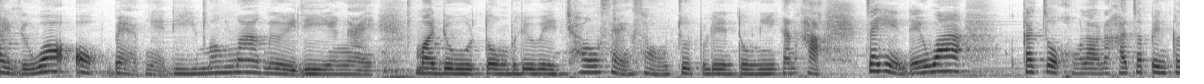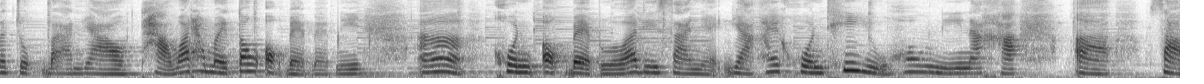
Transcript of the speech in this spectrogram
น์หรือว่าออกแบบเนี่ยดีมาก ๆ เลยดียังไง มาดูตรงบริเวณช่องแสง 2 จุดบริเวณตรงนี้กันค่ะ จะเห็นได้ว่ากระจกของเรานะคะจะเป็นกระจกบานยาว ถามว่าทำไมต้องออกแบบแบบนี้อ่าคนออกแบบหรือว่าดีไซน์เนี่ยอยากให้คนที่อยู่ห้องนี้นะคะ สา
